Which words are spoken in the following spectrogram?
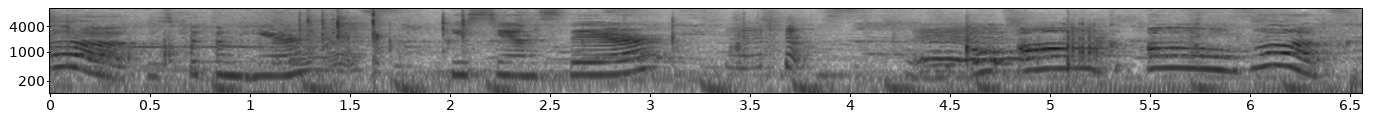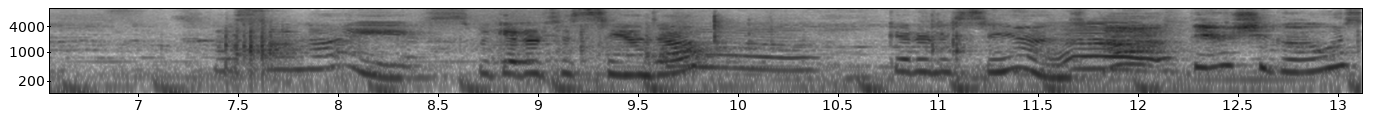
Look, let's put them here. He stands there. Oh, oh, oh, look. That's so nice. We get her to stand up. Get her to stand. there she goes.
